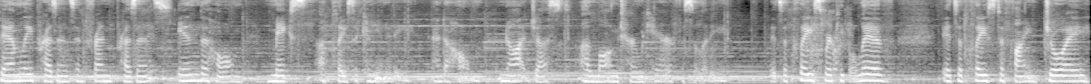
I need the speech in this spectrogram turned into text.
Family presence and friend presence in the home makes a place a community and a home, not just a long-term care facility. It's a place where people live, it's a place to find joy,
